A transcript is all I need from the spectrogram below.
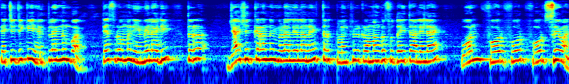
त्याची जे काही हेल्पलाईन नंबर त्याचप्रमाणे ईमेल आय डी तर ज्या शेतकऱ्यांना मिळालेला नाही तर टोल फ्री क्रमांकसुद्धा इथं आलेला आहे one four four four seven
